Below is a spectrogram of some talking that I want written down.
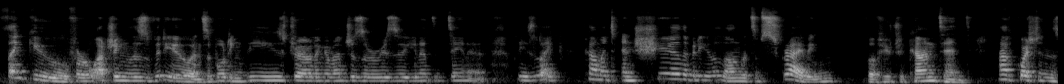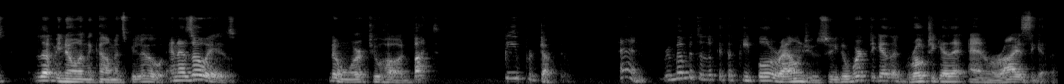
Thank you for watching this video and supporting these traveling adventures of a resilient entertainer. Please like, comment, and share the video along with subscribing for future content. Have questions, let me know in the comments below. And as always, don't work too hard, but be productive. And remember to look at the people around you so you can work together, grow together, and rise together.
